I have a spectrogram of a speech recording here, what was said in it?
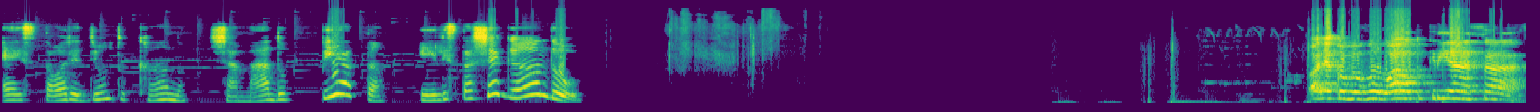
é a história de um tucano chamado Piatã. Ele está chegando! Olha como eu vou alto, crianças!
